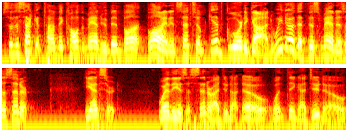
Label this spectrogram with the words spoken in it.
So the second time they called the man who had been blind and said to him, Give glory to God. We know that this man is a sinner. He answered, Whether he is a sinner, I do not know. One thing I do know,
